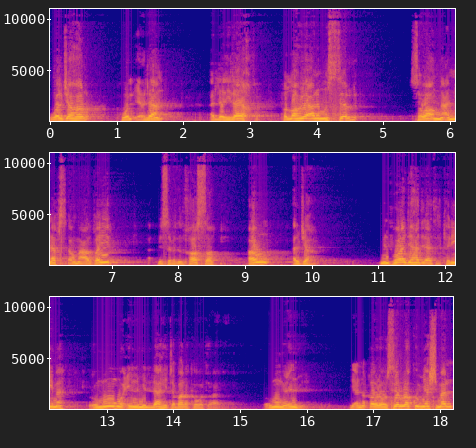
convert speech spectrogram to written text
والجهر هو الإعلان الذي لا يخفى. فالله يعلم السر سواء مع النفس أو مع الغير بصفة خاصة أو الجهر. من فوائد هذه الآية الكريمة عموم علم الله تبارك وتعالى. عموم علمه لأن قوله سركم يشمل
